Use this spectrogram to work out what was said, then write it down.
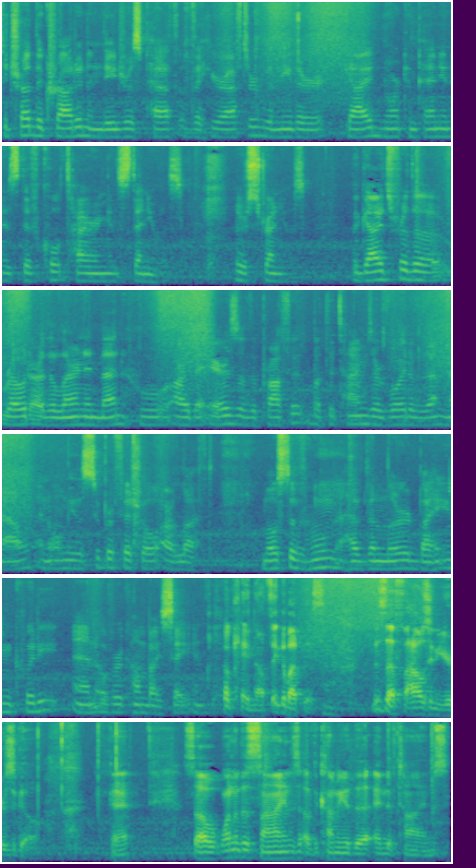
To tread the crowded and dangerous path of the hereafter with neither guide nor companion is difficult, tiring, and strenuous. They're strenuous. The guides for the road are the learned men who are the heirs of the prophet, but the times are void of them now, and only the superficial are left, most of whom have been lured by iniquity and overcome by Satan. Okay, now think about this. This is a thousand years ago. Okay? So, one of the signs of the coming of the end of times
